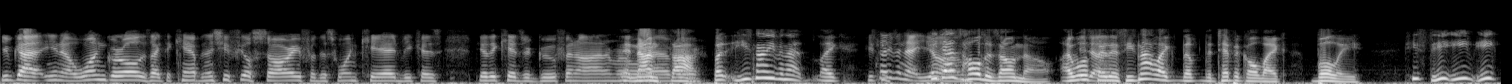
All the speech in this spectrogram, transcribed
You've got you know one girl is like the camp and then she feels sorry for this one kid because the other kids are goofing on him or Yeah, whatever. nonstop. But he's not even that like. He's not even that young. He does hold his own though. I will He say does. this: he's not like the the typical like bully. He's he he, he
